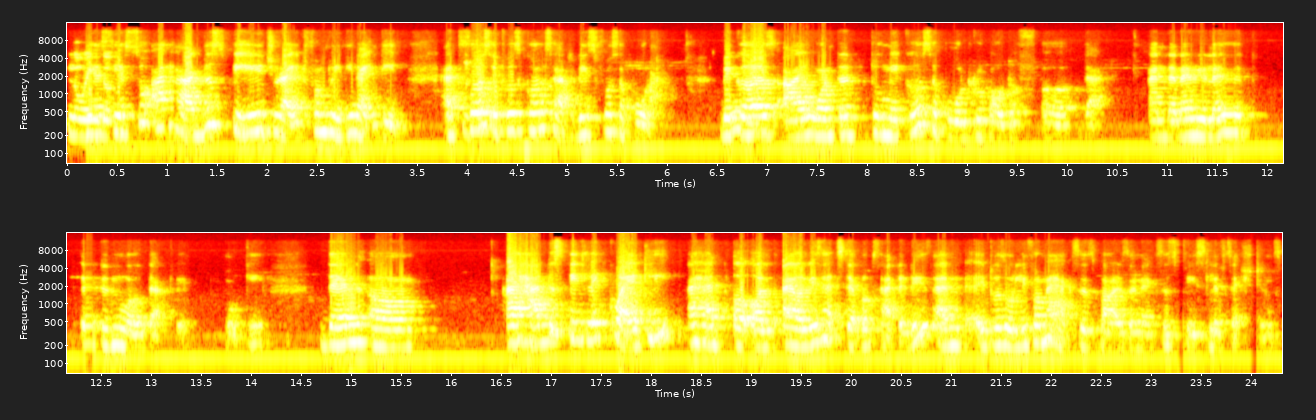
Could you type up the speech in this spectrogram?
knowing yes the yes. So I had this page right from 2019 at first it was called Saturdays for Support because I wanted to make a support group out of uh, that. And then I realized it, it didn't work that way. Okay. Then um, I had this page like quietly. I had uh, all, I always had step up Saturdays, and it was only for my access bars and access facelift sessions.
